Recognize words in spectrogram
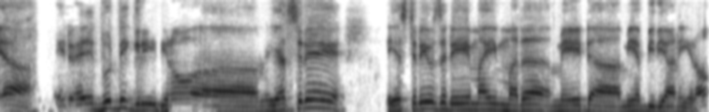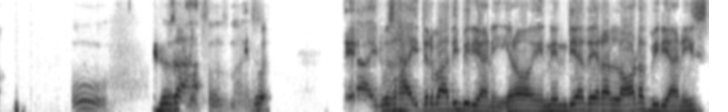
Yeah, it, it would be great. You know, um, yesterday yesterday was the day my mother made uh, me a biryani. You know, Ooh it was that, a that sounds nice it was, yeah, it was Hyderabadi biryani. You know, in India there are a lot of biryanis.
